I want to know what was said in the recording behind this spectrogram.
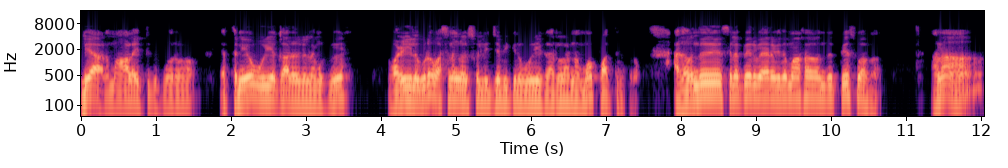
இல்லையா? நம்ம ஆலயத்துக்கு போகிறோம் எத்தனையோ ஊழியக்காரர்கள் நமக்கு வழியில் கூட வசனங்கள் சொல்லி ஜெபிக்கிற ஊழியக்காரெல்லாம் நம்ம பார்த்துருக்குறோம். அதை வந்து சில பேர் வேறு விதமாக வந்து பேசுவாங்க. ஆனால்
